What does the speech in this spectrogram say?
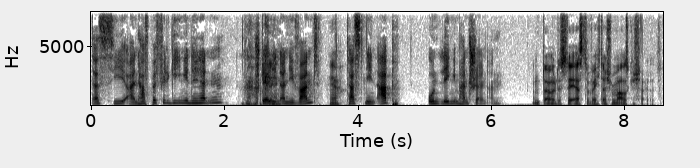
dass sie einen Haftbefehl gegen ihn hätten, stellen Okay. ihn an die Wand, Ja. tasten ihn ab und legen ihm Handschellen an. Und damit ist der erste Wächter schon mal ausgeschaltet.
